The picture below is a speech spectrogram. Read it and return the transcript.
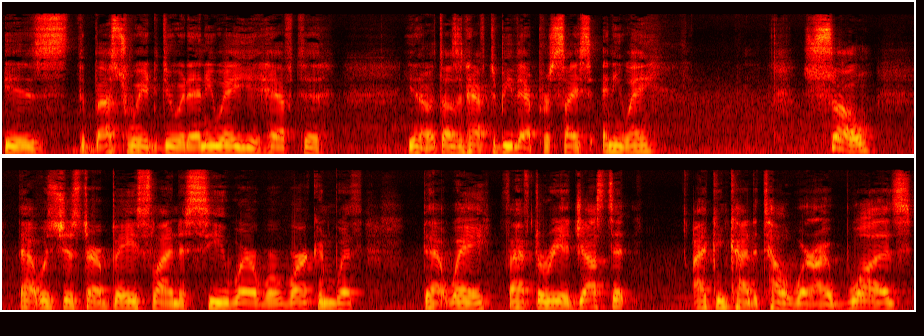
is the best way to do it anyway. You have to you know it doesn't have to be that precise anyway. So that was just our baseline to see where we're working with. That way if I have to readjust it I can kind of tell where I was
